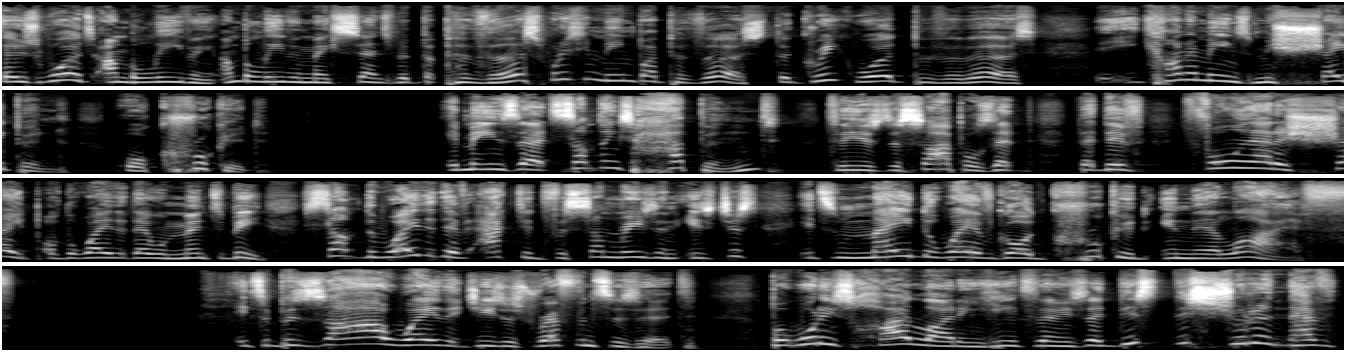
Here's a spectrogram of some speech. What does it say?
Those words, unbelieving, unbelieving makes sense, but, but perverse, what does he mean by perverse? The Greek word perverse, it kind of means misshapen or crooked. It means that something's happened to these disciples that, that they've fallen out of shape of the way that they were meant to be. Some, the way that they've acted for some reason is just, it's made the way of God crooked in their life. It's a bizarre way that Jesus references it. But what he's highlighting here to them is that this, this shouldn't have,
